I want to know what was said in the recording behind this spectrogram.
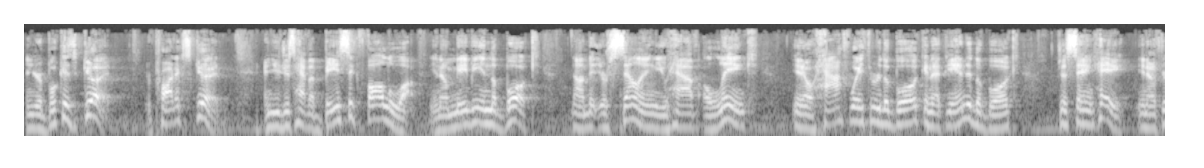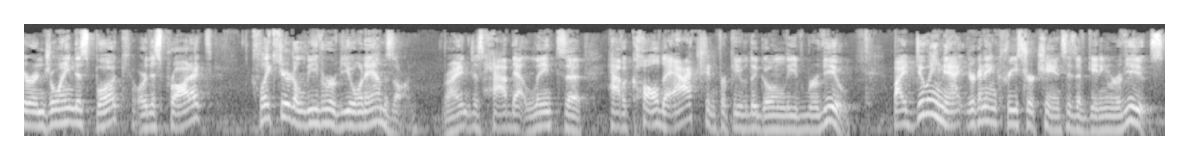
and your book is good, your product's good, and you just have a basic follow up, you know, maybe in the book um, that you're selling, you have a link, you know, halfway through the book and at the end of the book, just saying, hey, you know, if you're enjoying this book or this product, click here to leave a review on Amazon, right? just have that link to have a call to action for people to go and leave a review. By doing that, you're going to increase your chances of getting reviews.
